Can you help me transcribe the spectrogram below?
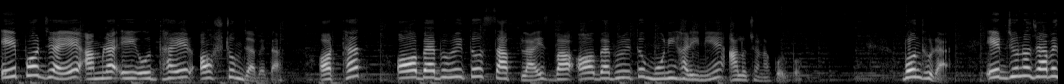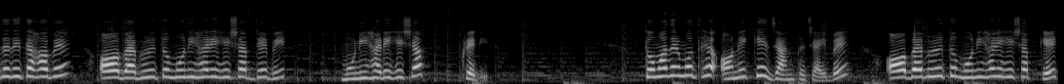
এ পর্যায়ে আমরা এই অধ্যায়ের অষ্টম জাবেদা, অর্থাৎ অব্যবহৃত সাপ্লাইজ বা অব্যবহৃত মণিহারি নিয়ে আলোচনা করব। বন্ধুরা, এর জন্য জাবেদা দিতে হবে অব্যবহৃত মণিহারি হিসাব ডেবিট, মণিহারি হিসাব ক্রেডিট। তোমাদের মধ্যে অনেকেই জানতে চাইবে, অব্যবহৃত মণিহারি হিসাবকে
